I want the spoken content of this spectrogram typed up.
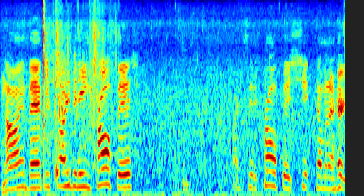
No, ain't bad fish. No, he been eating crawfish. I can see the crawfish shit coming out.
